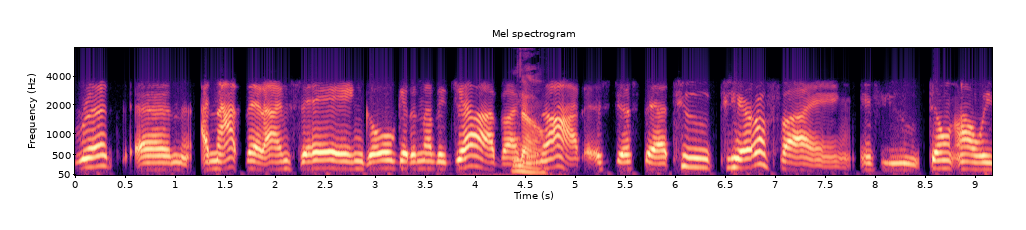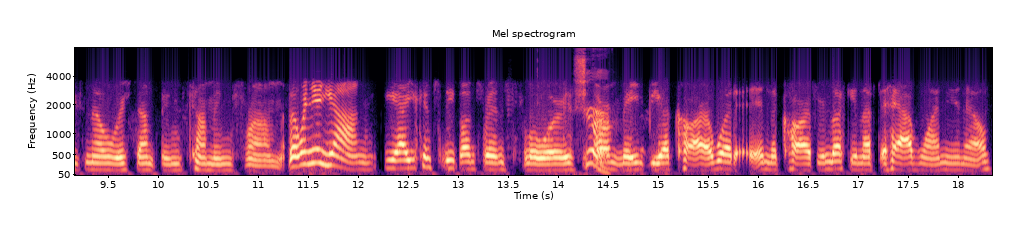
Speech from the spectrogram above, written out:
rent. And not that I'm saying go get another job. I'm No. not. It's just that too terrifying if you don't always know where something's coming from. But when you're young, yeah, you can sleep on friends' floors Sure. or maybe a car. What in the car if you're lucky enough to have one, you know.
